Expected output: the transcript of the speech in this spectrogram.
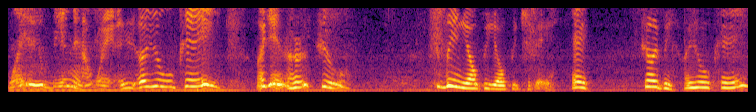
Why are you being that way? Are you, are you okay? I didn't hurt you. You're being yelpy yelpy today. Hey, Shelby, are you okay?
